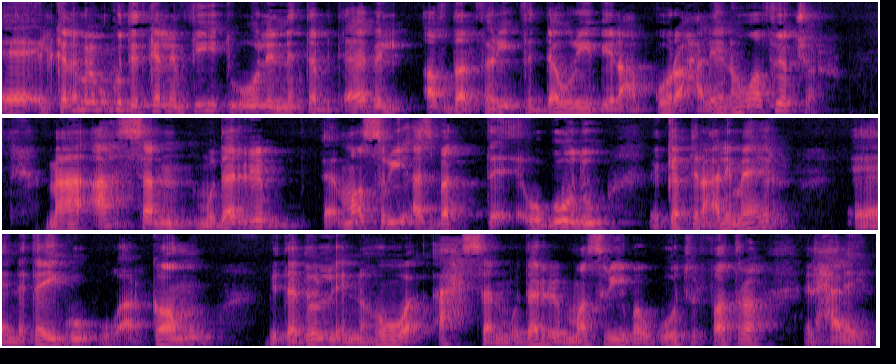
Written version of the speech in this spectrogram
آه، الكلام اللي ممكن تتكلم فيه تقول إن أنت بتقابل أفضل فريق في الدوري بيلعب كورة حاليا هو فيوتشر. مع أحسن مدرب مصري أثبت وجوده الكابتن علي ماهر آه، نتائجه وأرقامه بتدل إن هو أحسن مدرب مصري موجود في الفترة الحالية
